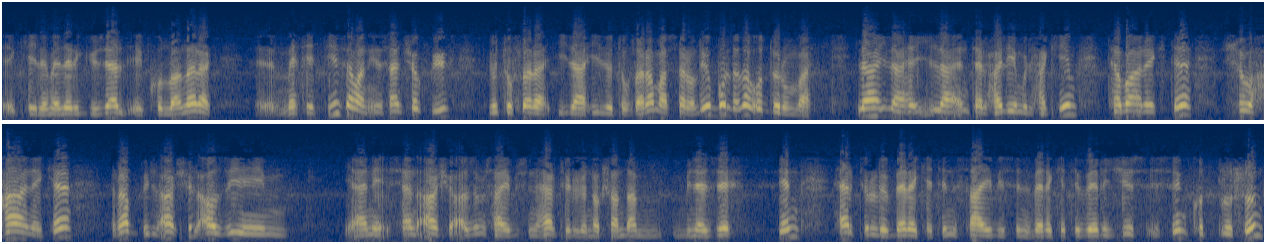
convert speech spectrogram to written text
e, kelimeleri güzel e, kullanarak e, methettiği zaman insan çok büyük lütuflara, ilahi lütuflara mazhar oluyor. Burada da o durum var. La ilahe illa entel halimul hakim tebarekte subhaneke rabbil arşil azim yani sen arş-ı azim sahibisin, her türlü noksandan münezzehsin, her türlü bereketin sahibisin, bereketi vericisin, kutlusun.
